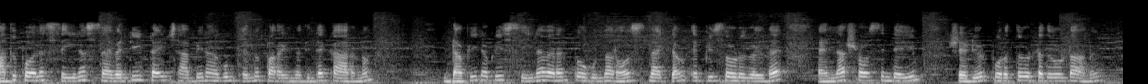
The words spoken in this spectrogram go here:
അതുപോലെ സീന സെവന്റീൻ ടൈം ചാമ്പ്യൻ ആകും എന്ന് പറയുന്നതിന്റെ കാരണം ഡബ്ല്യു ഡബ്ല്യു സീന വരാൻ പോകുന്ന റോസ് സ്മാക്ഡൗൺ എപ്പിസോഡുകളുടെ എല്ലാ ഷോസിന്റെയും ഷെഡ്യൂൾ പുറത്തുവിട്ടതുകൊണ്ടാണ്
